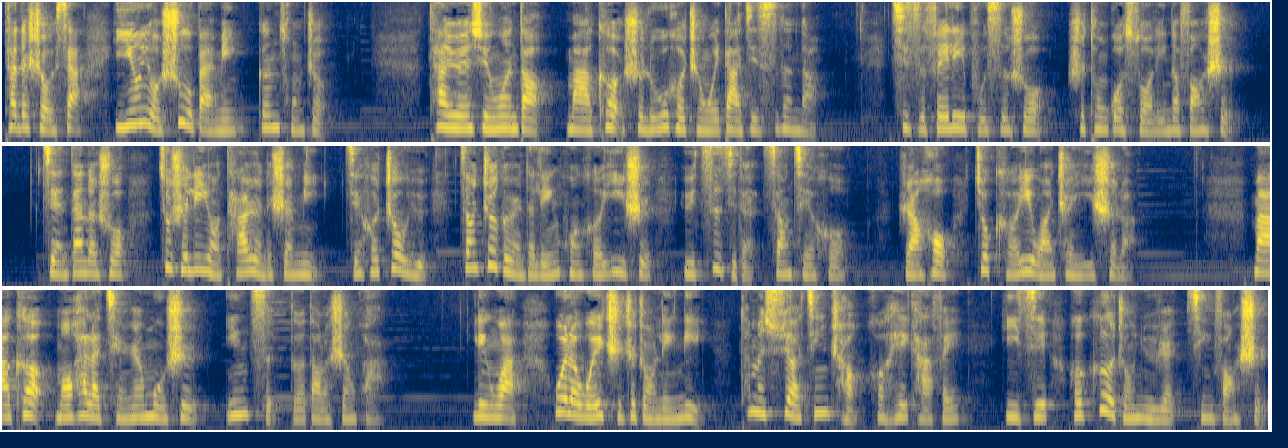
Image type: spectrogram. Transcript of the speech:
他的手下已拥有数百名跟从者。探员询问道：“马克是如何成为大祭司的呢？”妻子菲利普斯说：“是通过锁灵的方式。简单的说，就是利用他人的生命，结合咒语，将这个人的灵魂和意识与自己的相结合，然后就可以完成仪式了。”马克谋害了前任牧师，因此得到了升华。另外，为了维持这种灵力，他们需要经常喝黑咖啡。以及和各种女人新房事，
